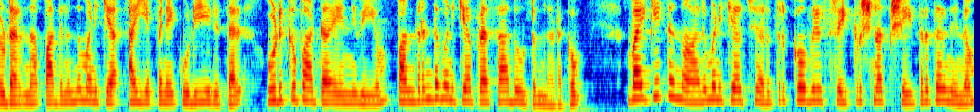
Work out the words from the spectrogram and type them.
തുടർന്ന് പതിനൊന്ന് മണിക്ക് അയ്യപ്പനെ കുടിയിരുത്തൽ ഉടുക്കുപാട്ട് എന്നിവയും പന്ത്രണ്ട് മണിക്ക് പ്രസാദോട്ടും നടക്കും. വൈകിട്ട് നാലു മണിക്ക് ചെറുതൃക്കോവിൽ ശ്രീകൃഷ്ണ ക്ഷേത്രത്തിൽ നിന്നും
